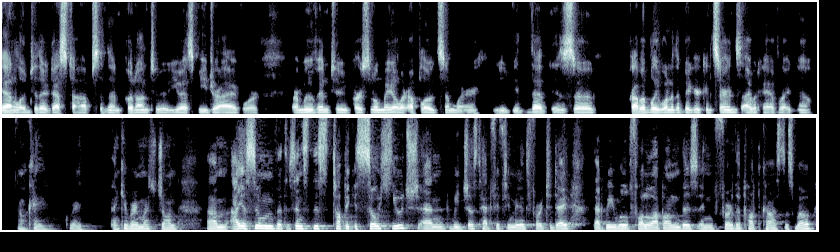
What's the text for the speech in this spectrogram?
download to their desktops and then put onto a USB drive or or move into personal mail or upload somewhere. that is uh, probably one of the bigger concerns I would have right now. Okay, great. Thank you very much, John. Um, I assume that since this topic is so huge and we just had 15 minutes for today, that we will follow up on this in further podcasts as well.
